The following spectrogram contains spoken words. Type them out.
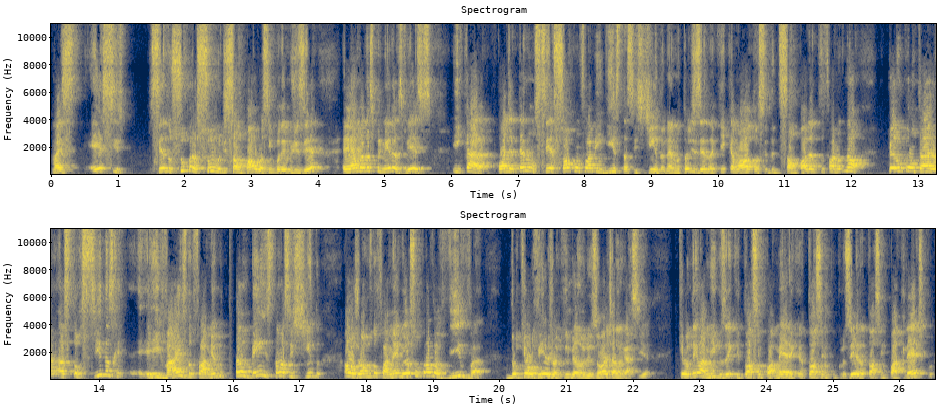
Mas esse, sendo supra-sumo de São Paulo, assim podemos dizer, é uma das primeiras vezes. E, cara, pode até não ser só com flamenguista assistindo, né? Não estou dizendo aqui que a maior torcida de São Paulo é do Flamengo. Não, pelo contrário, as torcidas rivais do Flamengo também estão assistindo aos jogos do Flamengo. Eu sou prova viva do que eu vejo aqui em Belo Horizonte, Alan Garcia. Que eu tenho amigos aí que torcem pro América, torcem pro Cruzeiro, torcem pro Atlético.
